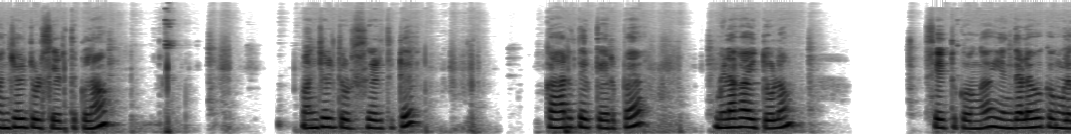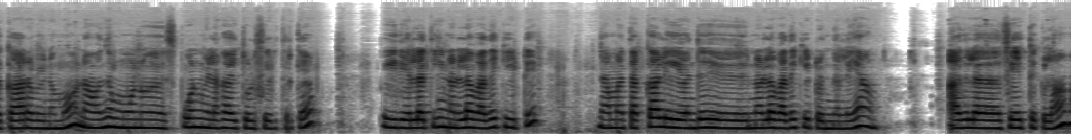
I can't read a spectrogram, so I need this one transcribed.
மஞ்சள் தூள் சேர்த்துக்கலாம். மஞ்சள் தூள் சேர்த்துட்டு காரத்திற்கு ஏற்ப மிளகாய் தூளும் சேர்த்துக்கோங்க. எந்த அளவுக்கு உங்களுக்கு காரம் வேணுமோ நான் வந்து மூணு ஸ்பூன் மிளகாய் தூள் சேர்த்துருக்கேன். இப்போ இது எல்லாத்தையும் நல்லா வதக்கிட்டு நம்ம தக்காளி வந்து நல்லா வதக்கிட்டு வந்தோம் இல்லையா? அதில் சேர்த்துக்கலாம்.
